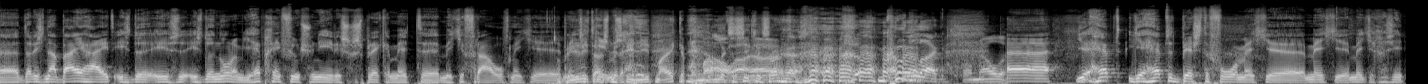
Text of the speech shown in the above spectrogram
Uh, daar is nabijheid is de, is, is de norm. Je hebt geen functioneringsgesprekken met, uh, met je vrouw of met je, Op met jullie je thuis kinderen. misschien niet, maar ik heb een maandelijkse Oh, cyclus. uh, hoor. Good luck. Gewoon melden. Uh, je, hebt, je hebt het beste voor met je, met je, met je gezin.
